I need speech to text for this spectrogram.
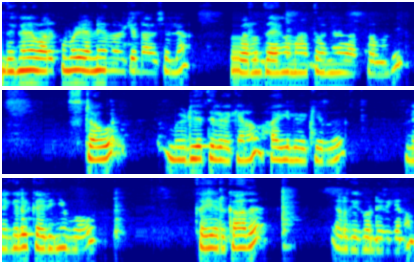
ഇതിങ്ങനെ വറുക്കുമ്പോഴേ എണ്ണയൊന്നും ഒഴിക്കേണ്ട ആവശ്യമില്ല. വെറും തേങ്ങ മാത്രം ഇങ്ങനെ വറുത്താൽ മതി. സ്റ്റൗ മീഡിയത്തിൽ വെക്കണം ഹൈയിൽ വെക്കരുത്. അല്ലെങ്കിൽ കരിഞ്ഞു പോകും കൈ എടുക്കാതെ ഇളക്കിക്കൊണ്ടിരിക്കണം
